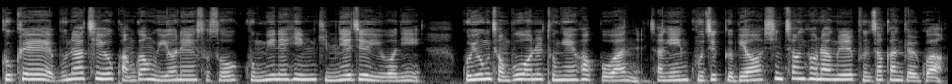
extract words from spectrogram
국회 문화체육관광위원회 소속 국민의힘 김예지 의원이 고용정보원을 통해 확보한 장애인 구직급여 신청 현황을 분석한 결과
